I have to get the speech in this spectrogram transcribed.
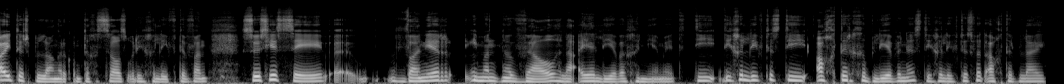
uiters belangrik om te gesels oor die geliefde want soos jy sê eh, wanneer iemand nou wel hulle eie lewe geneem het die die geliefdes die agtergeblewenes die geliefdes wat agterbly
